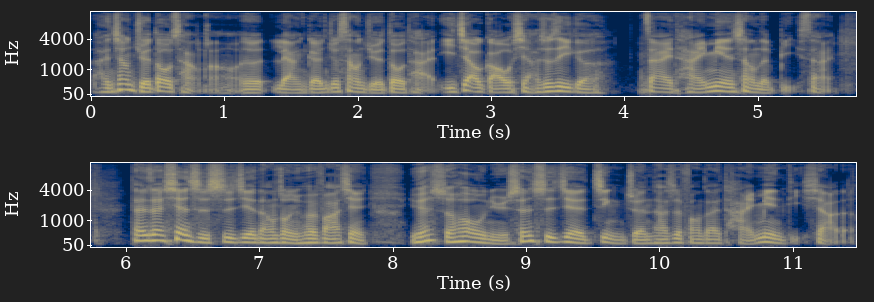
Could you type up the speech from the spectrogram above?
很像决斗场嘛哈，呃两个人就上决斗台一较高下，就是一个在台面上的比赛。但是在现实世界当中，你会发现，有些时候女生世界的竞争，它是放在台面底下的。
